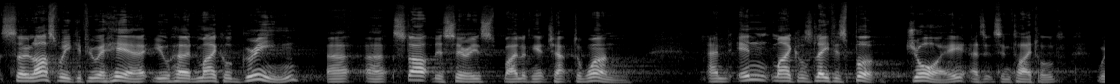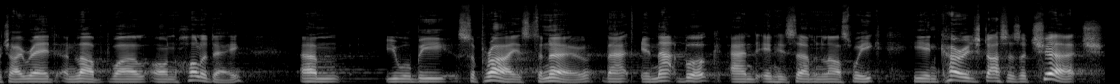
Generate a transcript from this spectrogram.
So, last week, if you were here, you heard Michael Green uh, uh, start this series by looking at chapter 1. And in Michael's latest book, Joy, as it's entitled, which I read and loved while on holiday, um, you will be surprised to know that in that book and in his sermon last week, he encouraged us as a church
